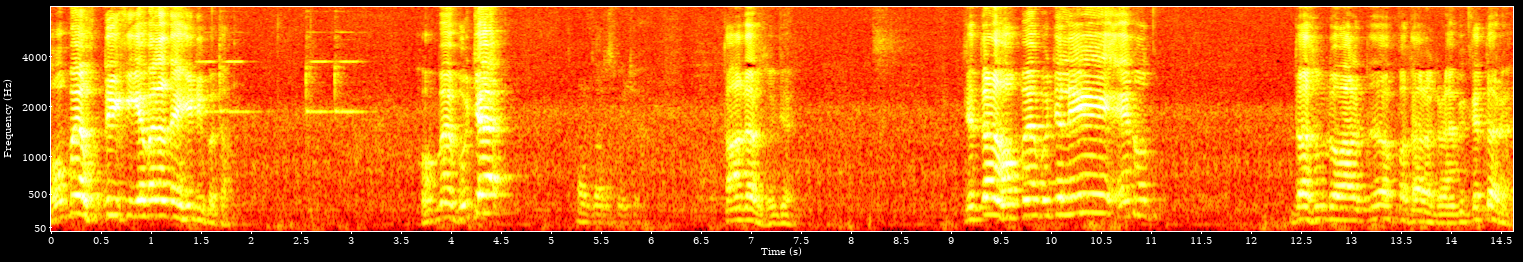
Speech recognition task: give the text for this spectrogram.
ਹੋਵੇ ਹੁੰਦੀ ਕੀ ਹੈ ਪਹਿਲਾਂ ਤਾਂ ਇਹੀ ਨਹੀਂ ਪਤਾ। ਹੋਵੇ ਬੁਝੇ ਤਾਂ ਦਰ ਸੁਝੇ ਜਿੱਦਣ ਹੋਵੇ ਬੁਝ ਲਈ ਇਹਨੂੰ ਦਸਮ ਦਵਾਰ ਦਾ ਪਤਾ ਲੱਗਣਾ ਵੀ ਕਿੱਧਰ ਹੈ।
